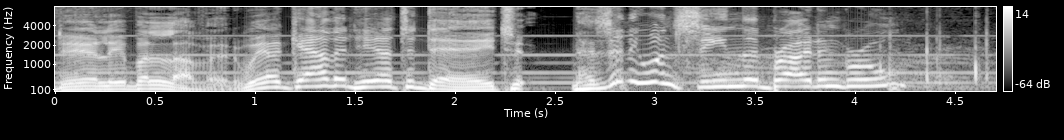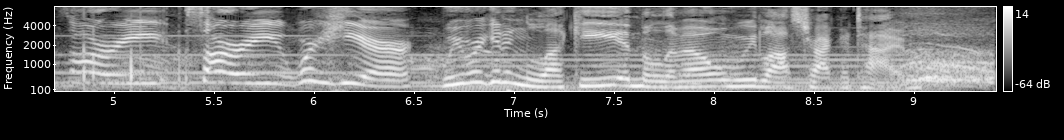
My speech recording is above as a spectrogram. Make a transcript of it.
Dearly beloved, we are gathered here today to. Has anyone seen the bride and groom? Sorry, sorry, we're here. We were getting lucky in the limo and we lost track of time.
